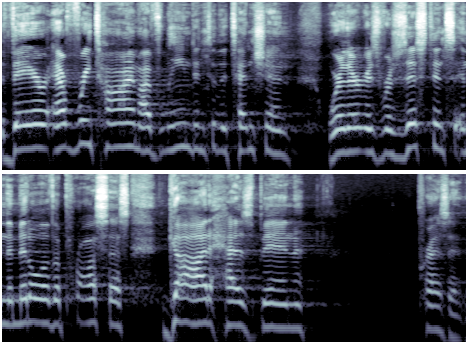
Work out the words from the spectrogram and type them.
there every time I've leaned into the tension where there is resistance in the middle of the process, God has been present.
